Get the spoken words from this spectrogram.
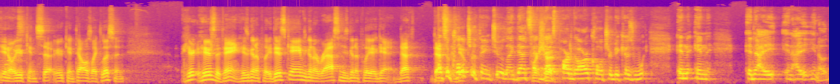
you know, you can, you can tell. I was like, listen, here, here's the thing. He's going to play this game. He's going to rest, and he's going to play again. That that's, that's a culture thing too. Like that's that's sure. part of our culture because, we, and and and I and I you know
